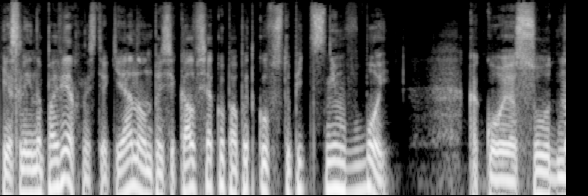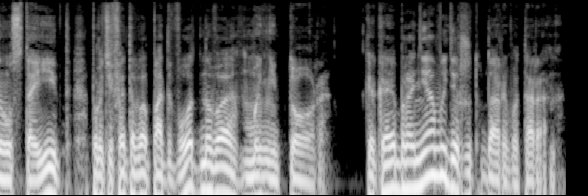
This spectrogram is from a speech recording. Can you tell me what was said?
если и на поверхности океана он пресекал всякую попытку вступить с ним в бой? Какое судно устоит против этого подводного монитора? Какая броня выдержит удар его тарана?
